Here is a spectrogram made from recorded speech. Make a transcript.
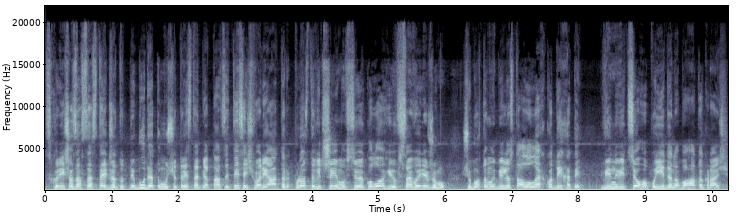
скоріше за все, стейджа тут не буде, тому що 315 тисяч варіатор. Просто відшиємо всю екологію, все виріжемо, щоб автомобілю стало легко дихати. Він від цього поїде набагато краще.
